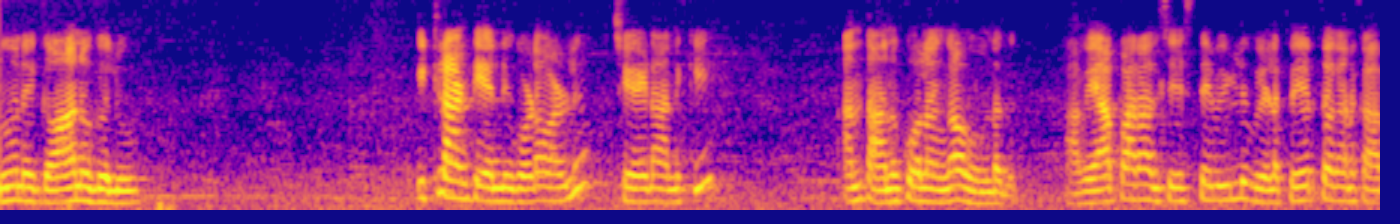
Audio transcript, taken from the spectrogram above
నూనె గానుగలు ఇట్లాంటివన్నీ కూడా వాళ్ళు చేయడానికి అంత అనుకూలంగా ఉండదు. ఆ వ్యాపారాలు చేస్తే వీళ్ళు వీళ్ళ పేరుతో కనుక ఆ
